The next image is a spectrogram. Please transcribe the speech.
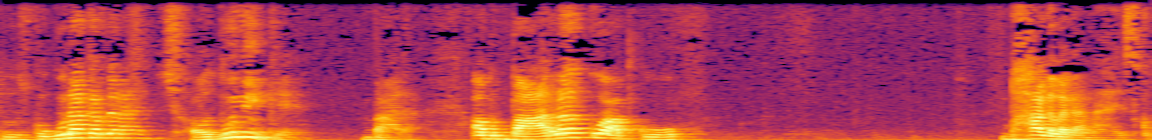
तो उसको गुना कर देना है। छ दूनी के बारह। अब बारह को आपको भाग लगाना है इसको।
